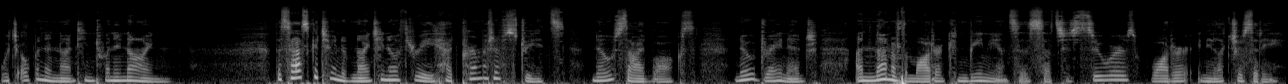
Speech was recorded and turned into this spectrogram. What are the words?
which opened in 1929. The Saskatoon of 1903 had primitive streets, no sidewalks, no drainage, and none of the modern conveniences such as sewers, water, and electricity.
